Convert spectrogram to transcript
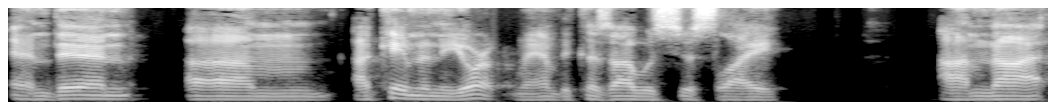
and then um I came to New York, man, because I was just like, I'm not.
